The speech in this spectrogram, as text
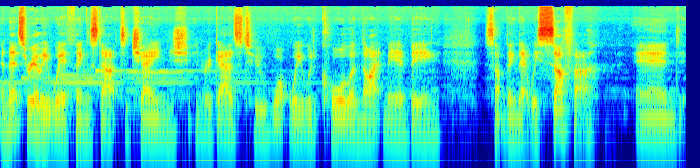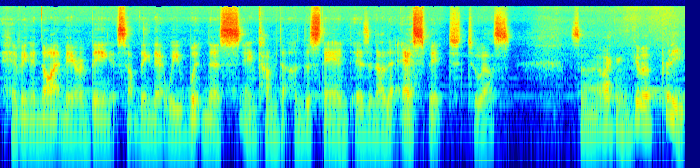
And that's really where things start to change in regards to what we would call a nightmare being something that we suffer and having a nightmare and being at something that we witness and come to understand as another aspect to us. So I can give a pretty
